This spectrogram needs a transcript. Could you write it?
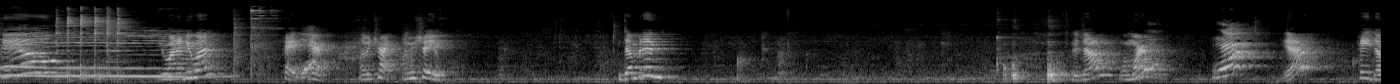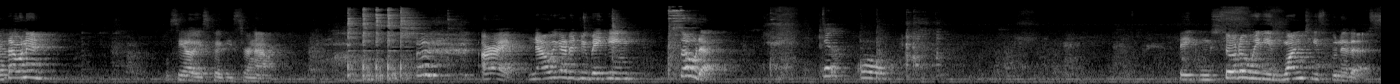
Two. You want to do one? Okay, Yeah. here. Let me try. Let me show you. Dump it in. Good job. One more. Yeah. Yeah? Hey, dump that one in. We'll see how these cookies turn out. All right, now we gotta do baking soda. Baking soda, we need one teaspoon of this.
